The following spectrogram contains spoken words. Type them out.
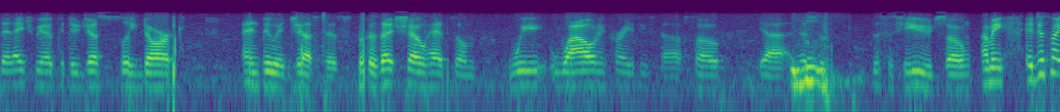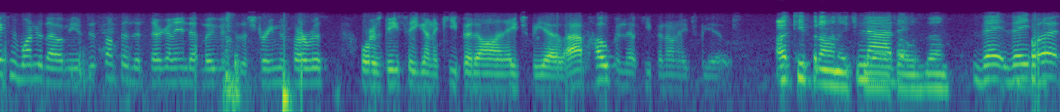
that HBO could do Justice League Dark and do it justice because that show had some we wild and crazy stuff. So yeah, this Mhm. is this is huge. So I mean, it just makes me wonder though. I mean, is this something that they're going to end up moving to the streaming service, or is DC going to keep it on HBO? I'm hoping they'll keep it on HBO. I'd keep it on HBO Nah, if they- I was them. They they But-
